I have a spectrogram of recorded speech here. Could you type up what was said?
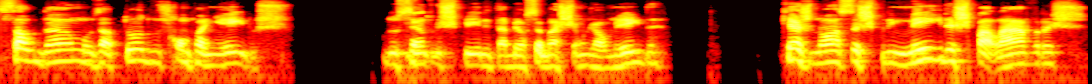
Saudamos a todos os companheiros do Centro Espírita Abel Sebastião de Almeida, que as nossas primeiras palavras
